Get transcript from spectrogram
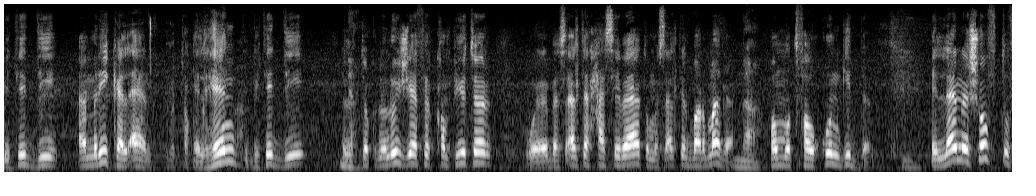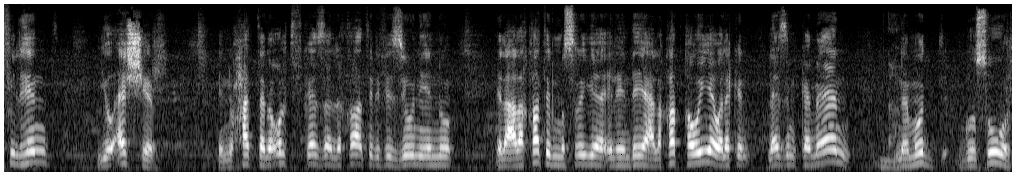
بتدي أمريكا الآن. الهند بتدي نعم. التكنولوجيا في الكمبيوتر ومسألة الحاسبات ومسألة البرمجة نعم. هم متفوقون جدا. اللي أنا شفته في الهند يؤشر إنه حتى أنا قلت في كذا لقاء تلفزيوني إنه العلاقات المصرية الهندية علاقات قوية ولكن لازم كمان نعم. نمد جسور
